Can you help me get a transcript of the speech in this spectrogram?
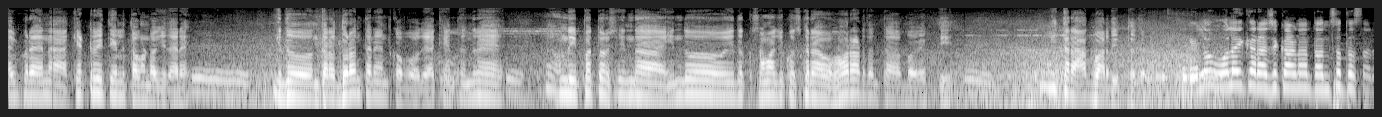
ಅಭಿಪ್ರಾಯನ ಕೆಟ್ಟ ರೀತಿಯಲ್ಲಿ ತಗೊಂಡೋಗಿದ್ದಾರೆ. ಇದು ಒಂಥರ ದುರಂತನೇ ಅಂದ್ಕೋಬೋದು. ಯಾಕೆಂತಂದರೆ ಒಂದು ಇಪ್ಪತ್ತು ವರ್ಷದಿಂದ ಹಿಂದೂ ಇದಕ್ಕೆ ಸಮಾಜಕ್ಕೋಸ್ಕರ ಹೋರಾಡಿದಂಥ ಒಬ್ಬ ವ್ಯಕ್ತಿ ಈ ಥರ ಆಗಬಾರ್ದಿತ್ತು ಅದು. ಎಲ್ಲ ಓಲೈಕೆ ರಾಜಕಾರಣ ಅಂತ ಅನ್ಸುತ್ತೆ ಸರ್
